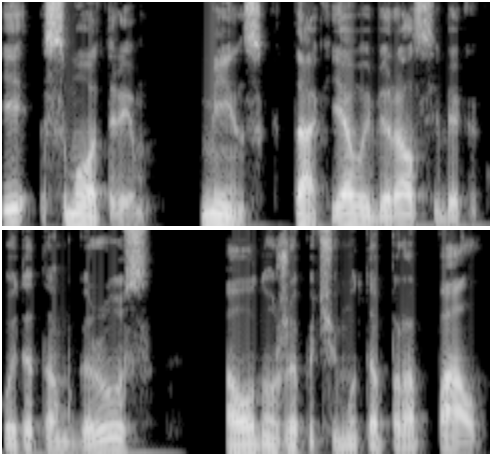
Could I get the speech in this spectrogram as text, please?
И смотрим. Минск. Так, я выбирал себе какой-то там груз, а он уже почему-то пропал.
